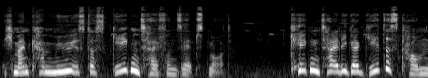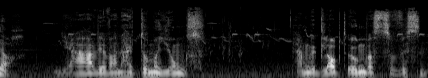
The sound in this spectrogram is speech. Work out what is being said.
Ich meine, Camus ist das Gegenteil von Selbstmord. Gegenteiliger geht es kaum noch. Ja, wir waren halt dumme Jungs. Wir haben geglaubt, irgendwas zu wissen.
